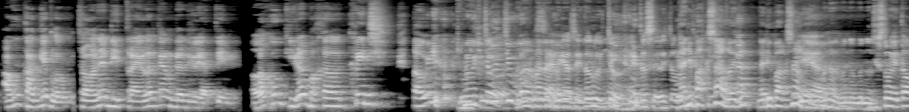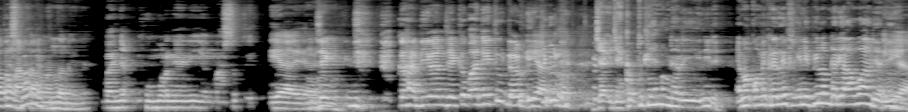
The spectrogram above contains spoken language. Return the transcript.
Aku kaget loh, soalnya di trailer kan udah diliatin. Oh. Aku kira bakal cringe, taunya lucu lucu banget. Serius itu lucu. itu itu Nggak lucu. dipaksa loh itu, nggak dipaksa loh. Iya. Benar benar benar. Justru itu aku Pas nakal nonton itu. Banyak humornya ini yang masuk sih. Iya iya. Jack, kehadiran Jacob aja itu udah lucu Iya. loh. Ja- Jacob tuh kayak emang dari ini deh. Emang komik relief ini film dari awal dia nih. Iya,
